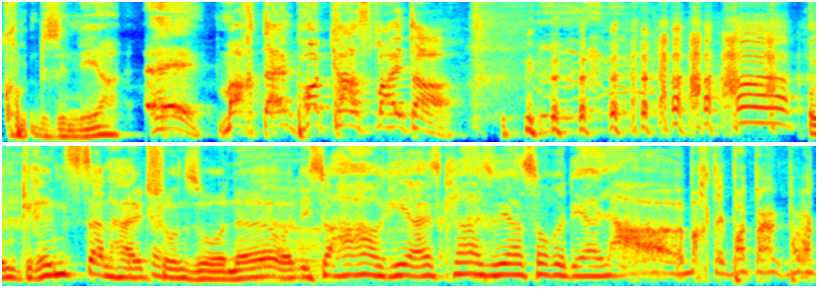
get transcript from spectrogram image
Kommt ein bisschen näher. Ey, mach deinen Podcast weiter! und grinst dann halt schon so, ne? Und ich so, ah, okay, alles klar. Ich so, ja, sorry, der, ja, mach den Pod Pod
